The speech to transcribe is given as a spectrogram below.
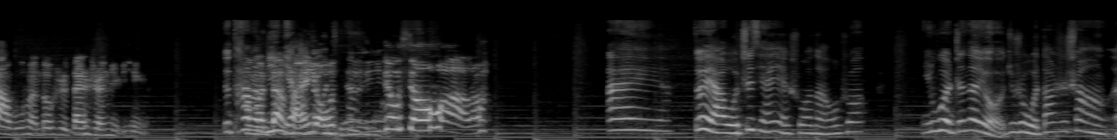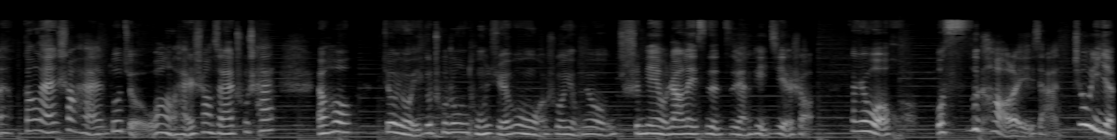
大部分都是单身女性，就他们但凡有自己就消化了。哎呀，对呀，我之前也说呢，我说如果真的有，就是我当时上哎刚来上海多久忘了，还是上次来出差，然后就有一个初中同学问我说有没有身边有这样类似的资源可以介绍，但是我我思考了一下，就也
